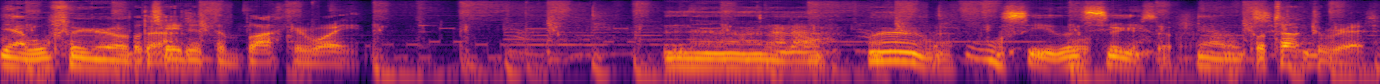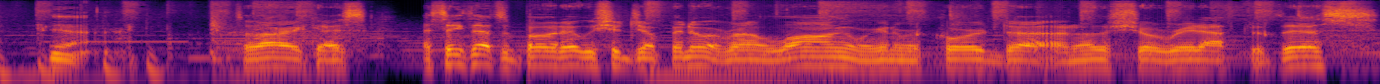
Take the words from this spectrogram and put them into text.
yeah, we'll figure out We'll that. change it to black and white. No, I don't know. Well, we'll see. Let's see. figure something Yeah, let's, We'll talk to Red. yeah. So, all right, guys. I think that's about it. We should jump into it, run along, and we're going to record uh, another show right after this.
